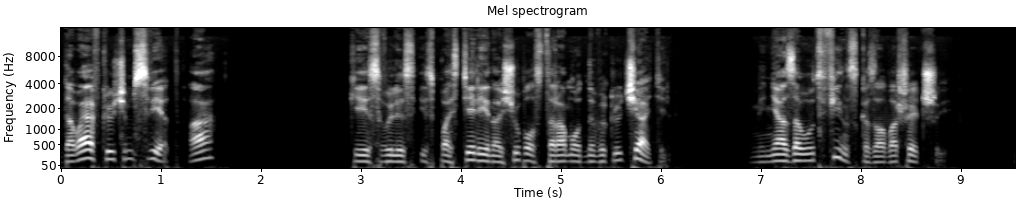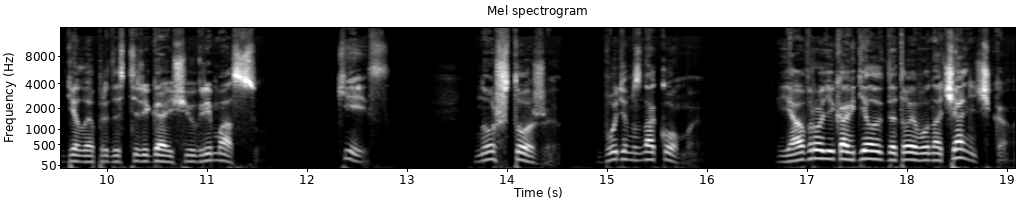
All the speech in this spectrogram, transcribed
давай включим свет, а?» Кейс вылез из постели и нащупал старомодный выключатель. «Меня зовут Финн», — сказал вошедший делая предостерегающую гримассу. Кейс. Ну что же, будем знакомы. Я вроде как делаю для твоего начальничка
